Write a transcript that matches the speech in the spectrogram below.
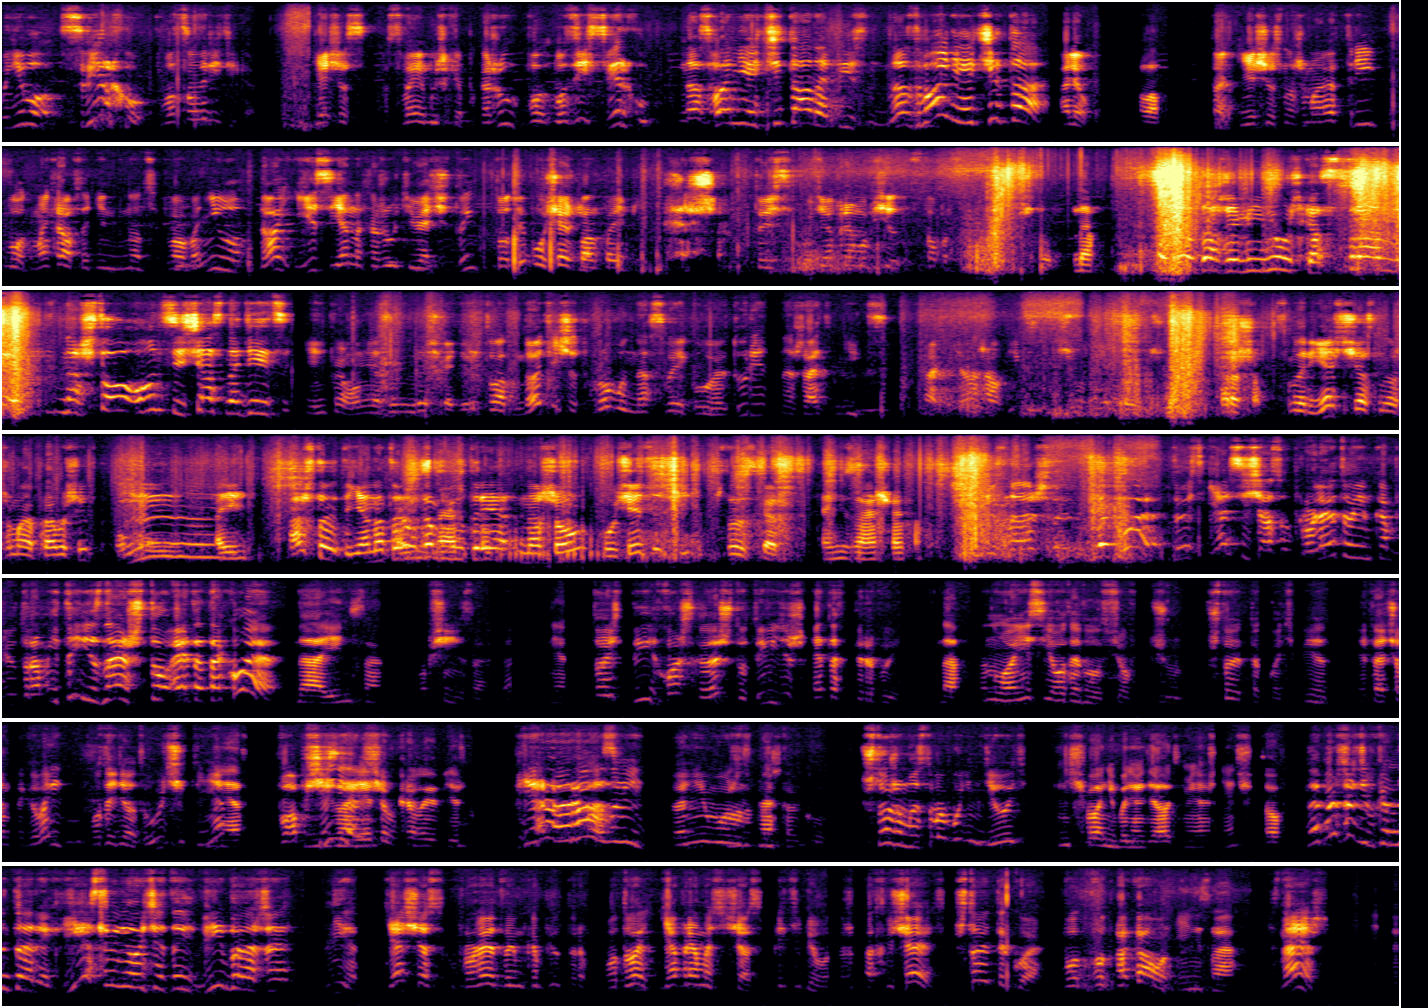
У него сверху, вот смотрите-ка, я сейчас своей мышкой покажу, вот, вот здесь сверху название чита написано. Название чита! Алло. Алло. Так, я сейчас нажимаю F3. Вот, Minecraft 1.12.2 ванила. Давай, если я нахожу у тебя читы, то ты получаешь бан по IP. Хорошо. То есть у тебя прям вообще 100% читов. Да. Ну, даже менюшка странная. На что он сейчас надеется? Я не понял, он меня за дурачка держит. Ладно, давайте сейчас попробуем на своей клавиатуре нажать X. Так, я нажал X, ничего не произошло. Хорошо. Смотри, я сейчас нажимаю правый shift. А я, А что это? Я на твоем не знаю, компьютере нашел, получается, чит. Что ты скажешь? я не знаю шефа. Ты не знаешь, что это такое? То есть я сейчас управляю твоим компьютером, и ты не знаешь, что это такое? Да, я не знаю. Вообще не знаю, да? Нет. То есть ты хочешь сказать, что ты видишь это впервые? Да. Ну а если я вот это вот все включу, что это такое? Тебе это о чем-то говорит? Вот эти вот лучики, нет? Нет. Вообще Не ни знаю, о я чем. вижу. Первый раз ведь? Да не может быть такого. Что же мы с тобой будем делать? Ничего не будем делать, у меня же нет счетов. Напишите в комментариях, есть ли у него что-то, либо же нет. Я сейчас управляю твоим компьютером. Вот давай, я прямо сейчас при тебе вот отключаюсь. Что это такое? Вот, вот аккаунт. Я не знаю. Не знаешь?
